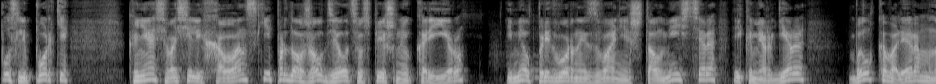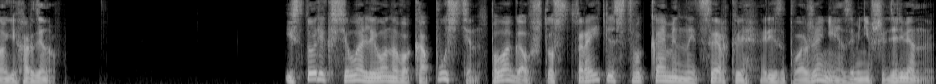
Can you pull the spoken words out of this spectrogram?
После порки князь Василий Хованский продолжал делать успешную карьеру, имел придворные звания шталмейстера и камергера, был кавалером многих орденов. Историк села Леонова Капустин полагал, что строительство каменной церкви ризоположения, заменившей деревянную,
